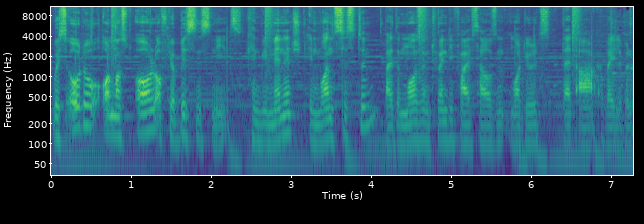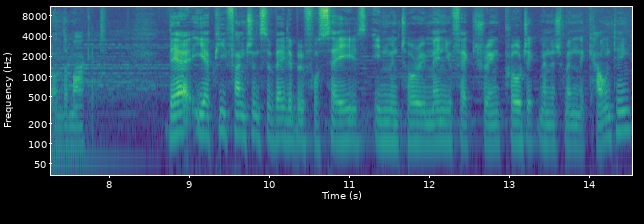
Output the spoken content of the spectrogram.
With Odoo, almost all of your business needs can be managed in one system by the more than 25,000 modules that are available on the market. There are ERP functions available for sales, inventory, manufacturing, project management and accounting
